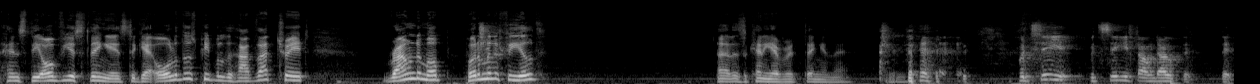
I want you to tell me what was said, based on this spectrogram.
hence, the obvious thing is to get all of those people that have that trait, round them up, put them in a field. Uh, there's a Kenny Everett thing in there. but see, but see, you found out that that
